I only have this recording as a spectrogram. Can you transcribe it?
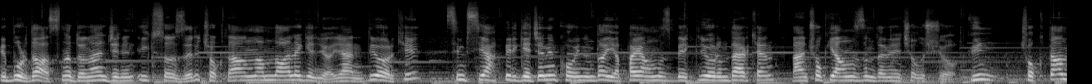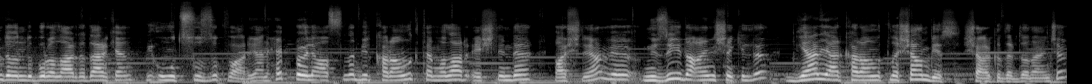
ve burada aslında Dönence'nin ilk sözleri çok daha anlamlı hale geliyor. Yani diyor ki simsiyah bir gecenin koynunda yapayalnız bekliyorum derken ben çok yalnızım demeye çalışıyor. Gün çoktan döndü buralarda derken bir umutsuzluk var. Yani hep böyle aslında bir karanlık temalar eşliğinde başlayan ve müziği de aynı şekilde yer yer karanlıklaşan bir şarkıdır Dönence.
